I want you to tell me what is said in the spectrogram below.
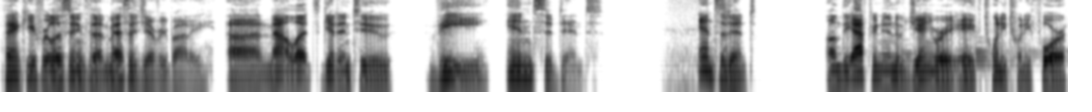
Thank you for listening to that message, everybody. Uh, now let's get into the incident. Incident. On the afternoon of January 8th, 2024,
